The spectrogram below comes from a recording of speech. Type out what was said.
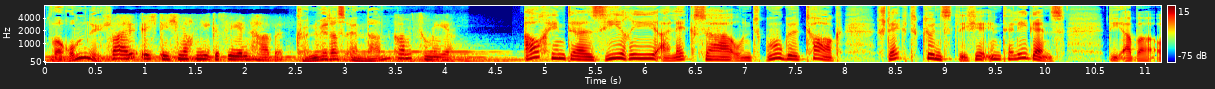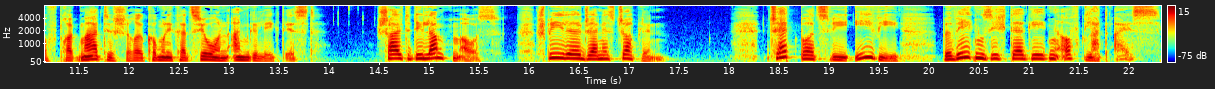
Warum nicht? Weil ich dich noch nie gesehen habe. Können wir das ändern? Komm zu mir. Auch hinter Siri, Alexa und Google Talk steckt künstliche Intelligenz, die aber auf pragmatischere Kommunikation angelegt ist. Schalte die Lampen aus. Spiele Janis Joplin. Chatbots wie Evie bewegen sich dagegen auf Glatteis.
